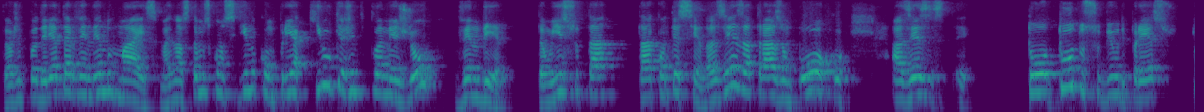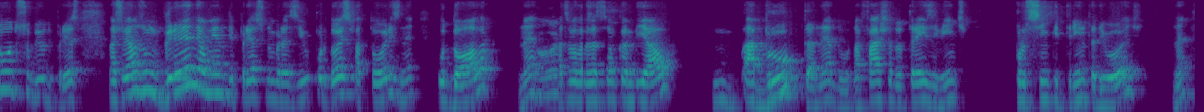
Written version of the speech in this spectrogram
Então a gente poderia estar vendendo mais, mas nós estamos conseguindo cumprir aquilo que a gente planejou vender. Então isso está tá acontecendo. Às vezes atrasa um pouco, às vezes eh, to, tudo subiu de preço, tudo subiu de preço. Nós tivemos um grande aumento de preço no Brasil por dois fatores, né? O dólar, né? A desvalorização cambial abrupta, né? Do, na faixa do 3,20 por 5,30 de hoje, né?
